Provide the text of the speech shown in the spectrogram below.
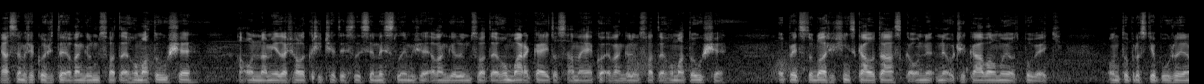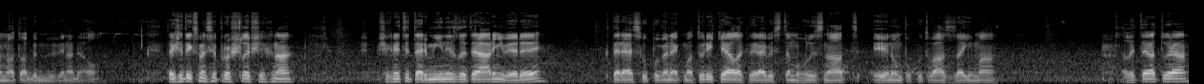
Já jsem řekl, že to je Evangelium svatého Matouše a on na mě začal křičet, jestli si myslím, že Evangelium svatého Marka je to samé jako Evangelium svatého Matouše. Opět to byla řečnická otázka, on neočekával moji odpověď. On to prostě použil jenom na to, aby mi vynadal. Takže teď jsme si prošli všechna, všechny ty termíny z literární vědy, které jsou povinné k maturitě, ale které byste mohli znát jenom pokud vás zajímá literatura.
